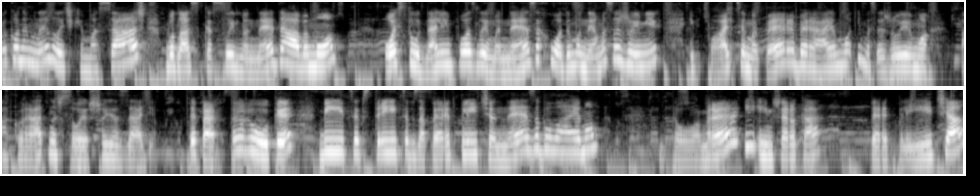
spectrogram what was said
Виконуємо невеличкий масаж, будь ласка, сильно не давимо. Ось тут на лімфоузли ми не заходимо, не масажуємо їх. І пальцями перебираємо і масажуємо акуратно свою шию ззаді. Тепер руки, біцепс, тріцепс, за передпліччя не забуваємо. Добре. І інша рука. Передпліччя.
